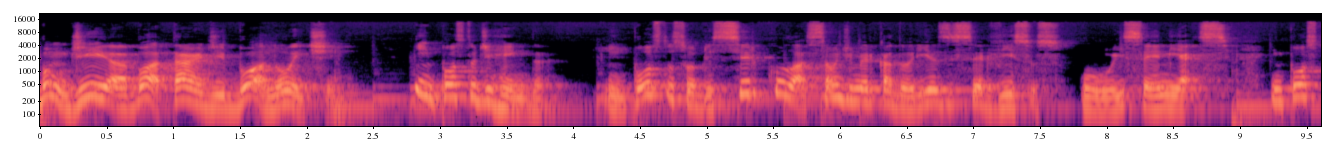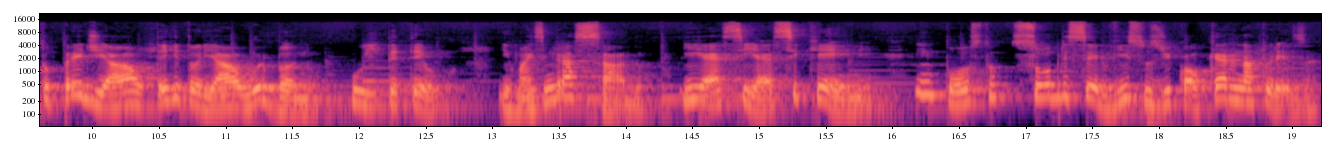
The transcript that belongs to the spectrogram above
Bom dia, boa tarde, boa noite. Imposto de renda. Imposto sobre Circulação de Mercadorias e Serviços, o ICMS. Imposto Predial Territorial Urbano, o IPTU. E o mais engraçado, ISSQN, Imposto sobre Serviços de Qualquer Natureza.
